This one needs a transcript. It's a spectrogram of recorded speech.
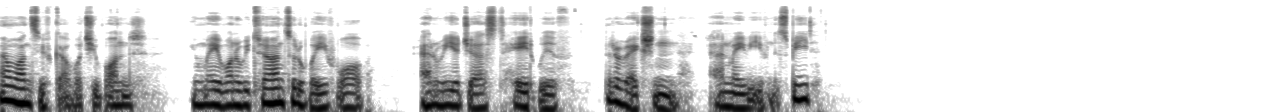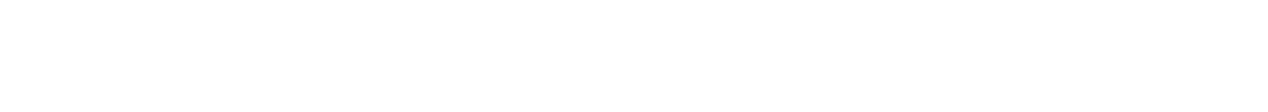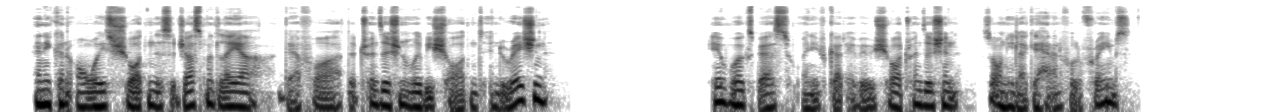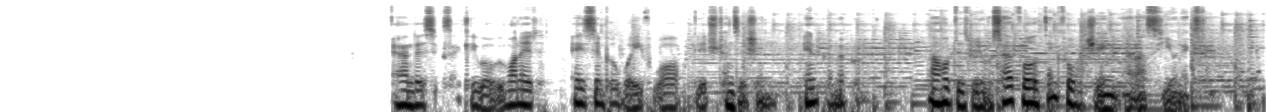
And once you've got what you want, you may want to return to the wave warp and readjust height width, the direction and maybe even the speed. And you can always shorten this adjustment layer, therefore the transition will be shortened in duration. It works best when you've got a very short transition, so only like a handful of frames. And that's exactly what we wanted, a simple wave warp glitch transition in Premiere Pro. I hope this video was helpful, thanks for watching and I'll see you next time.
